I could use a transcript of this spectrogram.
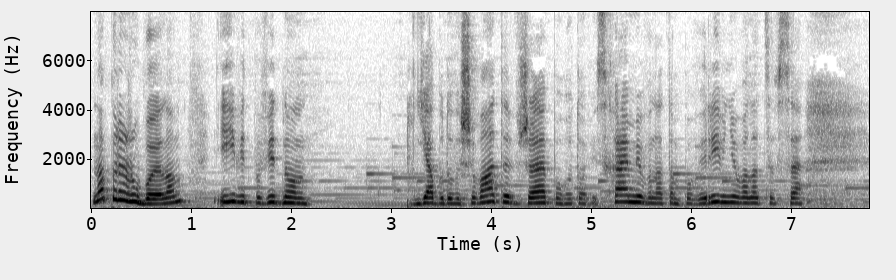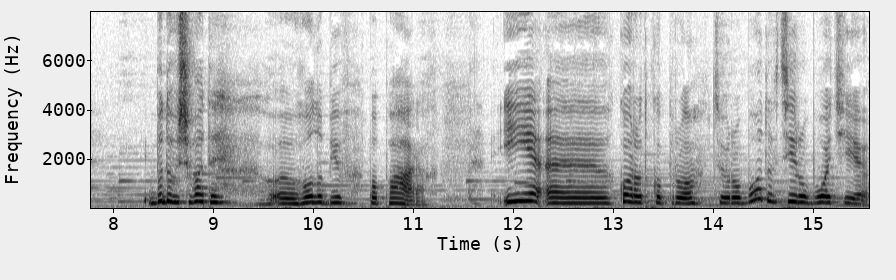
Вона переробила, і відповідно. Я буду вишивати вже по готовій схемі, вона там повирівнювала це все. Буду вишивати е, голубів по парах. І е, коротко про цю роботу. В цій роботі е,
